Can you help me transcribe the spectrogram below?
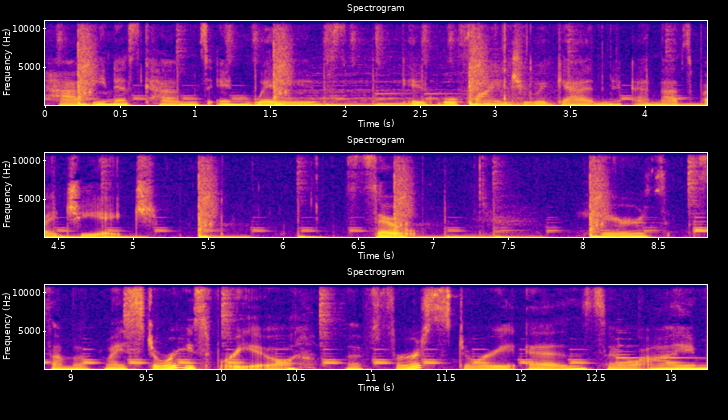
Happiness comes in waves, it will find you again, and that's by GH. So, here's some of my stories for you. The first story is so I'm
